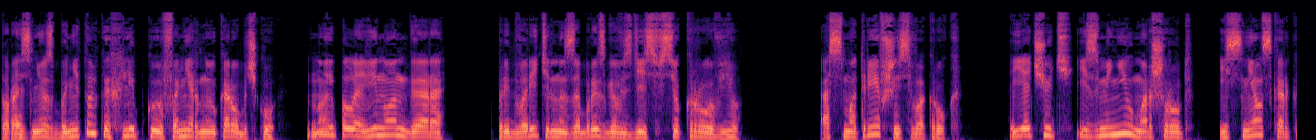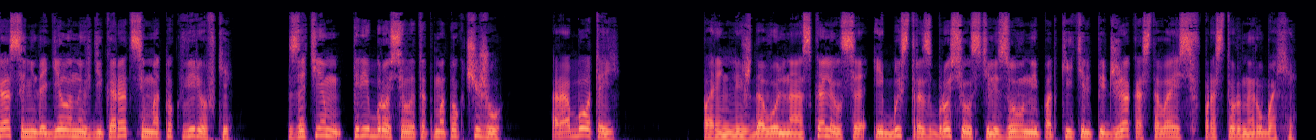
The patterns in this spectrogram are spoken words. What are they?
то разнес бы не только хлипкую фанерную коробочку, но и половину ангара, предварительно забрызгав здесь все кровью. Осмотревшись вокруг, я чуть изменил маршрут и снял с каркаса недоделанных декораций моток веревки. Затем перебросил этот моток чижу. «Работай!» Парень лишь довольно оскалился и быстро сбросил стилизованный под китель пиджак, оставаясь в просторной рубахе.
